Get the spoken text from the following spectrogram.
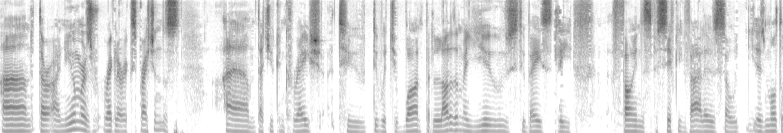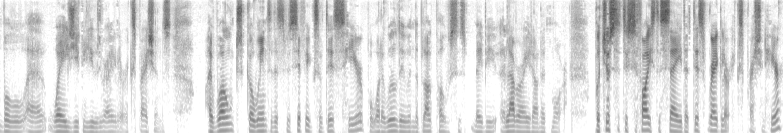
and there are numerous regular expressions um, that you can create to do what you want, but a lot of them are used to basically find specific values. So there's multiple uh, ways you can use regular expressions. I won't go into the specifics of this here, but what I will do in the blog post is maybe elaborate on it more. But just to suffice to say that this regular expression here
